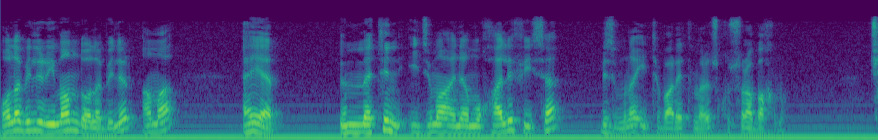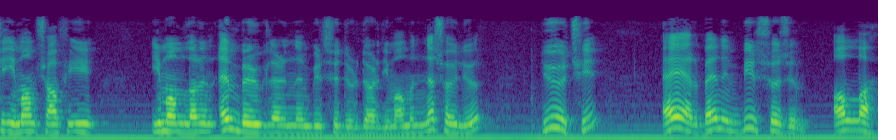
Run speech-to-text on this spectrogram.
Olabilir, imam da olabilir ama eğer ümmetin icmaine muhalif ise biz buna itibar etmeriz. Kusura bakma. Ki İmam Şafii imamların en büyüklerinden birisidir dört imamın. Ne söylüyor? Diyor ki eğer benim bir sözüm Allah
